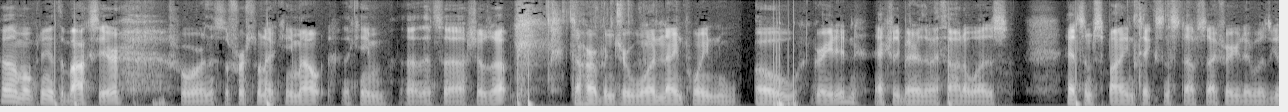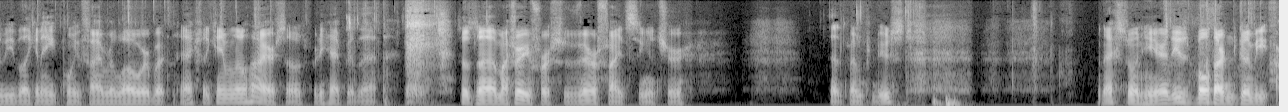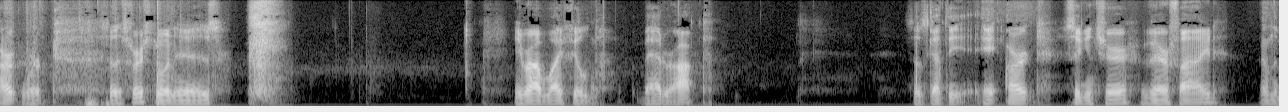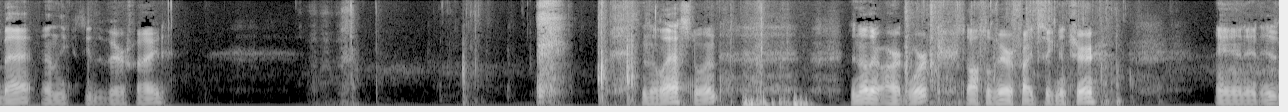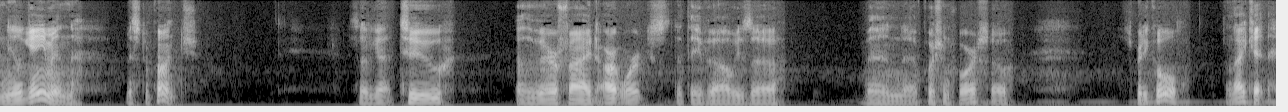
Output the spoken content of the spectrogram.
Well, I'm opening up the box here for, this is the first one that came out, that came, uh, that uh, shows up. It's a Harbinger 1 9.0 graded. Actually better than I thought it was. Had some spine ticks and stuff, so I figured it was going to be like an 8.5 or lower, but actually came a little higher, so I was pretty happy with that. So it's uh, my very first verified signature that's been produced. Next one here, these both are going to be artwork. So this first one is a Rob Liefeld Badrock. So it's got the art signature verified on the bat, and you can see the verified. And the last one is another artwork. It's also verified signature, and it is Neil Gaiman, Mr. Punch. So we've got two of the verified artworks that they've always uh, been uh, pushing for. So it's pretty cool. I like it.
